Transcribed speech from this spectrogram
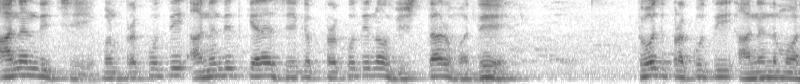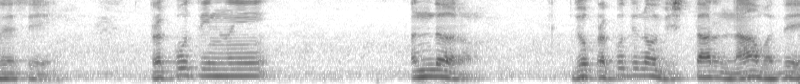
આનંદિત છે, પણ પ્રકૃતિ આનંદિત ક્યારે છે કે પ્રકૃતિનો વિસ્તાર વધે, તો જ પ્રકૃતિ આનંદમાં રહેશે. પ્રકૃતિની અંદર જો પ્રકૃતિનો વિસ્તાર ના વધે,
